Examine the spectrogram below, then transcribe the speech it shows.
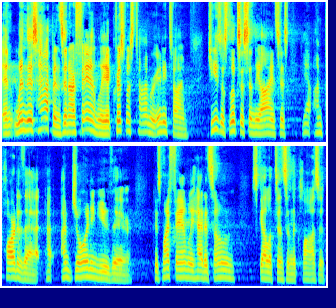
And when this happens in our family at Christmas time or any time, Jesus looks us in the eye and says, yeah, I'm part of that. I, I'm joining you there because my family had its own skeletons in the closet.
